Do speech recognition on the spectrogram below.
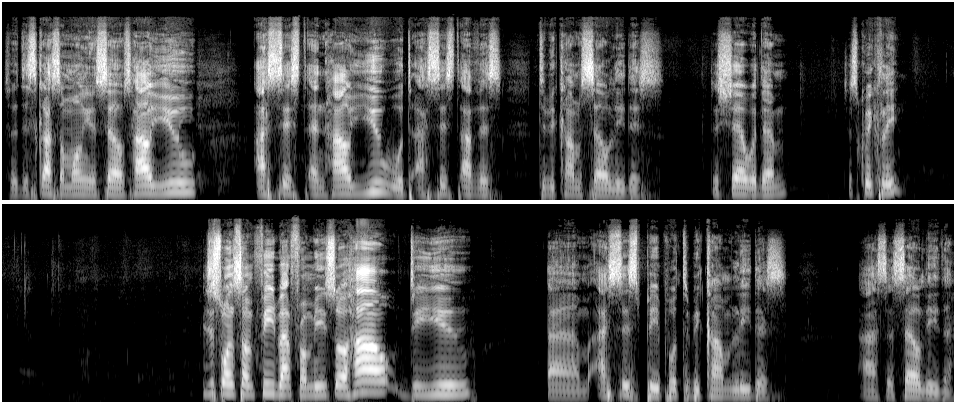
So discuss among yourselves how you assist and how you would assist others to become cell leaders. Just share with them, just quickly. I just want some feedback from you. So, how do you um, assist people to become leaders as a cell leader?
